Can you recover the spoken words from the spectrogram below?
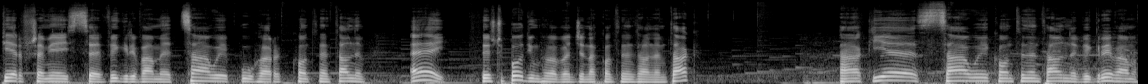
pierwsze miejsce, wygrywamy cały puchar kontynentalnym. Ej, to jeszcze podium chyba będzie na kontynentalnym, tak? Tak jest, cały kontynentalny wygrywam,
